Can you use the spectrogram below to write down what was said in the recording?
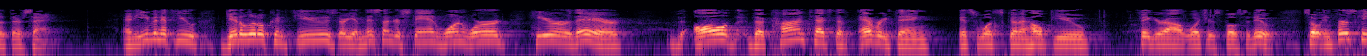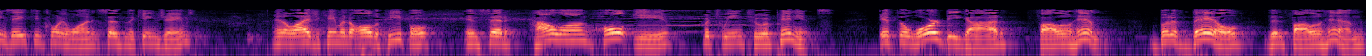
that they're saying. And even if you get a little confused or you misunderstand one word here or there, all the context of everything, it's what's going to help you figure out what you're supposed to do. So in 1 Kings 18:21, it says in the King James, and Elijah came unto all the people and said, How long halt ye between two opinions? If the Lord be God, follow him. But if Baal, then follow him.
